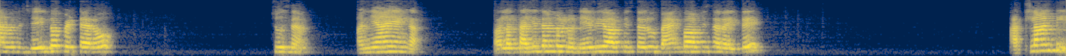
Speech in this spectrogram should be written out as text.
ఆమెను జైల్లో పెట్టారో చూసాం అన్యాయంగా. వాళ్ళ తల్లిదండ్రులు నేవీ ఆఫీసరు బ్యాంక్ ఆఫీసర్ అయితే అట్లాంటి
